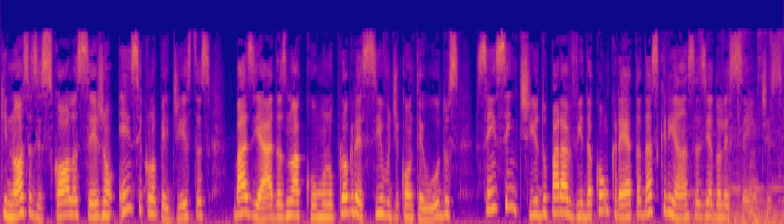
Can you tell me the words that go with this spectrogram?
que nossas escolas sejam enciclopedistas baseadas no acúmulo progressivo de conteúdos sem sentido para a vida concreta das crianças e adolescentes.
